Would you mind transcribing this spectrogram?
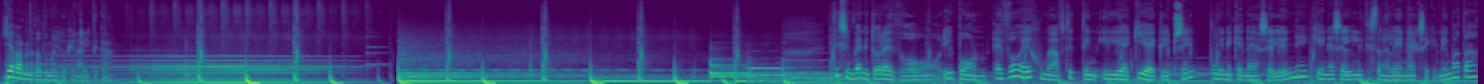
Για πάμε να τα δούμε λίγο πιο αναλυτικά. Τι συμβαίνει τώρα εδώ, λοιπόν, εδώ έχουμε αυτή την ηλιακή έκλειψη που είναι και νέα σελήνη και η νέα σελήνη θέλει να λέει νέα ξεκινήματα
